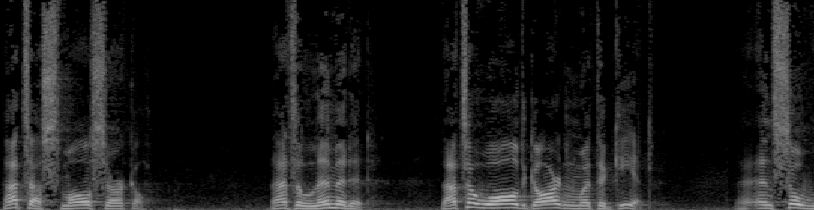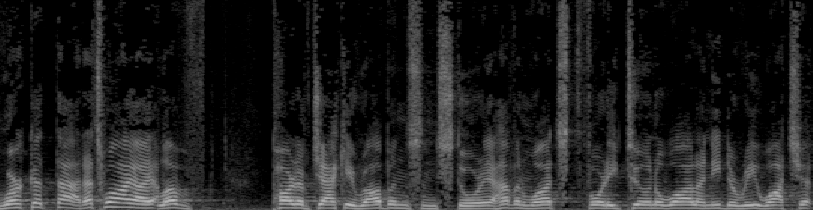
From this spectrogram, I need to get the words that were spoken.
That's a small circle. That's a limited. That's a walled garden with a gate. And so work at that. That's why I love part of Jackie Robinson's story. I haven't watched 42 in a while. I need to rewatch it.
